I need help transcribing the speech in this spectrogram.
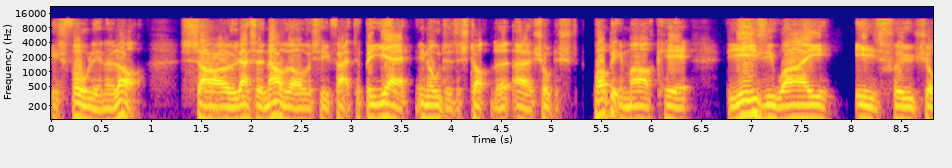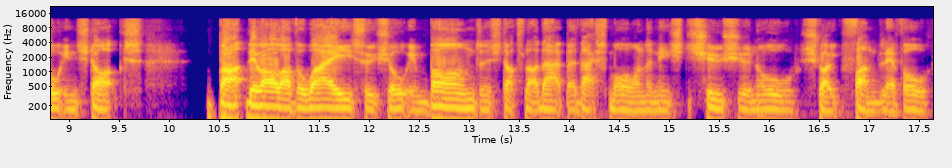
is falling a lot. So that's another obviously factor. But yeah, in order to stop the uh, short property market, the easy way is through shorting stocks. But there are other ways through shorting bonds and stuff like that. But that's more on an institutional stroke fund level.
